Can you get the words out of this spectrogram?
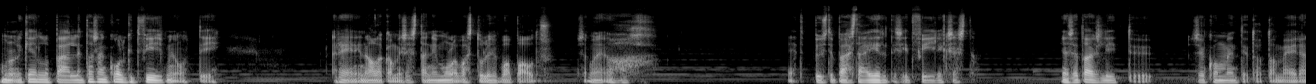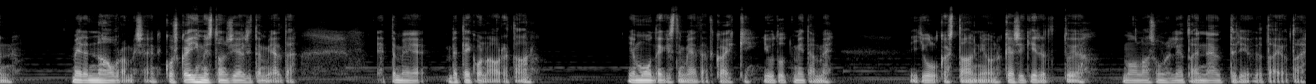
mulla oli kello päälle tasan 35 minuuttia reenin alkamisesta, niin mulle vasta tuli se vapautus. Semmoinen, ah, että pysty päästään irti siitä fiiliksestä. Ja se taisi liittyä se kommentti tota meidän, meidän nauramiseen, koska ihmiset on siellä sitä mieltä, että me, me tekonauretaan. Ja muutenkin sitä mieltä, että kaikki jutut, mitä me julkaistaan, niin on käsikirjoitettu ja me ollaan suunnilleen jotain näyttelijöitä tai jotain.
